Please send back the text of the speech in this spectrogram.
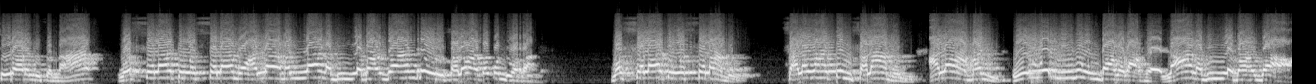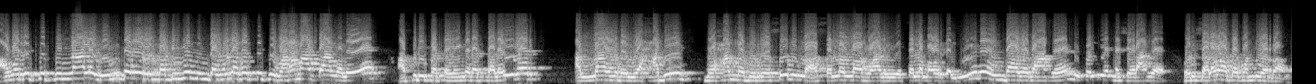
செய்யறாருன்னு சொன்னா வஸ்ஸலாத்து வஸ்ஸலாமு அலா மல்லா நபிய ஒரு சலவாத்தை கொண்டு வர்றாங்க. வசலாத்து வஸ்ஸலாமு. சலவாத்தும் சலாமும் அலாமன் ஒருவர் மீது உண்டாவதாக. லா நபிய பாதா அவருக்கு பின்னால எந்த ஒரு நபியும் இந்த உலகத்துக்கு வரமாட்டாங்களே? அப்படிப்பட்ட எங்கட தலைவர் அல்லாவுடைய ஹபீப் முகமது ரசூலுல்லா ஸல்லல்லாஹு அலைய செல்லம் அவர்கள் மீது உண்டாவதாக சொல்லி என்ன செய்றாங்க? ஒரு செலவாத்தை கொண்டு வர்றாங்க.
